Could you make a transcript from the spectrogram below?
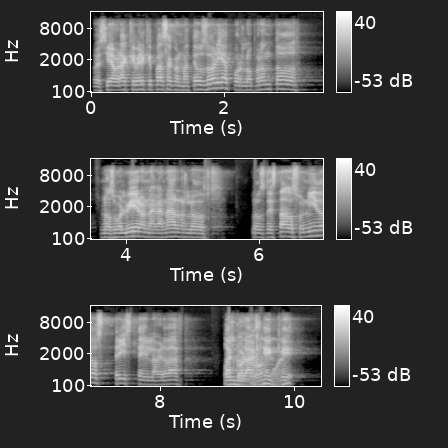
Pues sí, habrá que ver qué pasa con Mateus Doria. Por lo pronto nos volvieron a ganar los, los de Estados Unidos. Triste, la verdad. Da coraje que. ¿eh?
